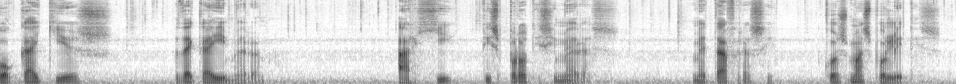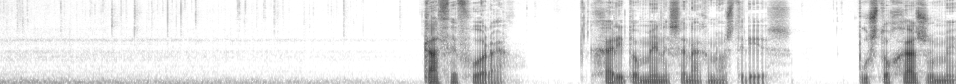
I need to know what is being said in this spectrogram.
Βοκάκιος δεκαήμερον. Αρχή της πρώτης ημέρας. Μετάφραση Κοσμάς Πολίτης. Κάθε φορά, χαριτωμένες αναγνώστριες, που στοχάζομαι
